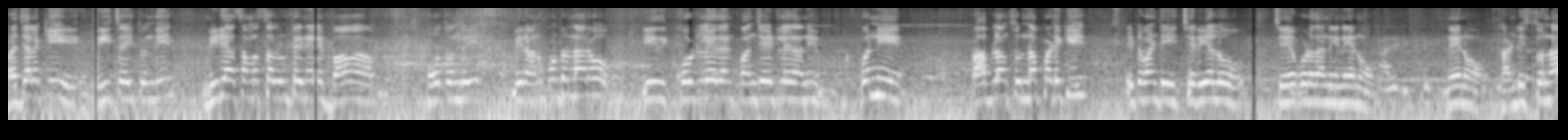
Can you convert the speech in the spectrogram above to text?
ప్రజలకి రీచ్ అవుతుంది. మీడియా సమస్యలు ఉంటేనే బాగా పోతుంది. మీరు అనుకుంటున్నారు ఇది కోర్టు లేదని పనిచేయట్లేదని కొన్ని ప్రాబ్లమ్స్ ఉన్నప్పటికీ ఇటువంటి చర్యలు చేయకూడదని నేను నేను ఖండిస్తున్నా.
